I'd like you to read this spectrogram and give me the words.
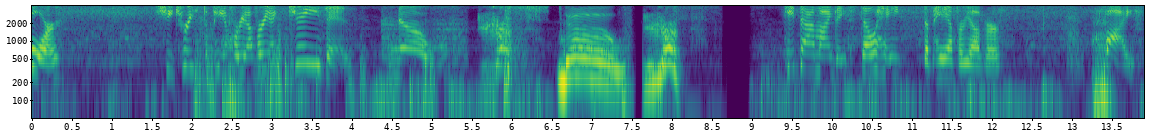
Four, she treats the pamper lover like Jesus. No! Yes! No. Yes! Keep that in mind, they still hate the pamper lover. Five,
